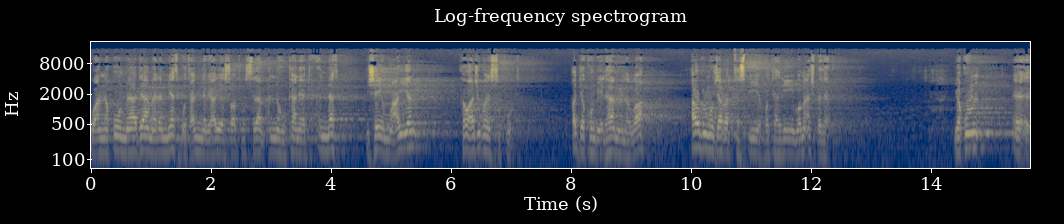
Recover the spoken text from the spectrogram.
وأن نقول ما دام لم يثبت عن النبي عليه الصلاة والسلام أنه كان يتحنث بشيء معين فواجبنا السكوت. قد يكون بإلهام من الله أو بمجرد تسبيح وتهليل وما أشبه ذلك. يقول آه،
